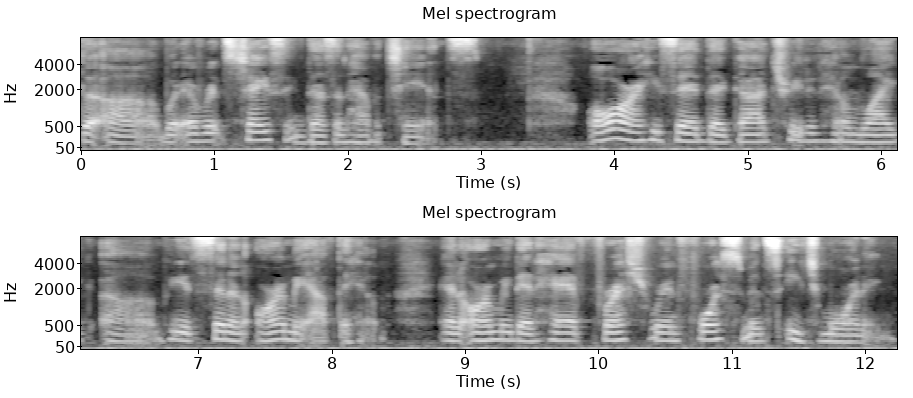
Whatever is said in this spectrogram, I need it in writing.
the, uh, whatever it's chasing doesn't have a chance. Or he said that God treated him like uh, he had sent an army after him, an army that had fresh reinforcements each morning.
